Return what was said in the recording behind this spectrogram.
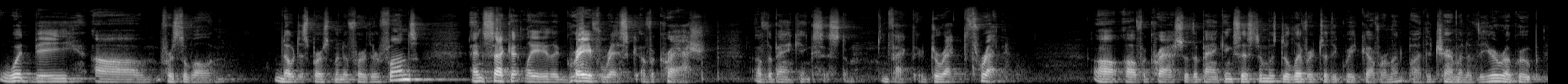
would be, uh, first of all, no disbursement of further funds, and secondly, the grave risk of a crash of the banking system. In fact, their direct threat uh, of a crash of the banking system was delivered to the Greek government by the chairman of the Eurogroup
